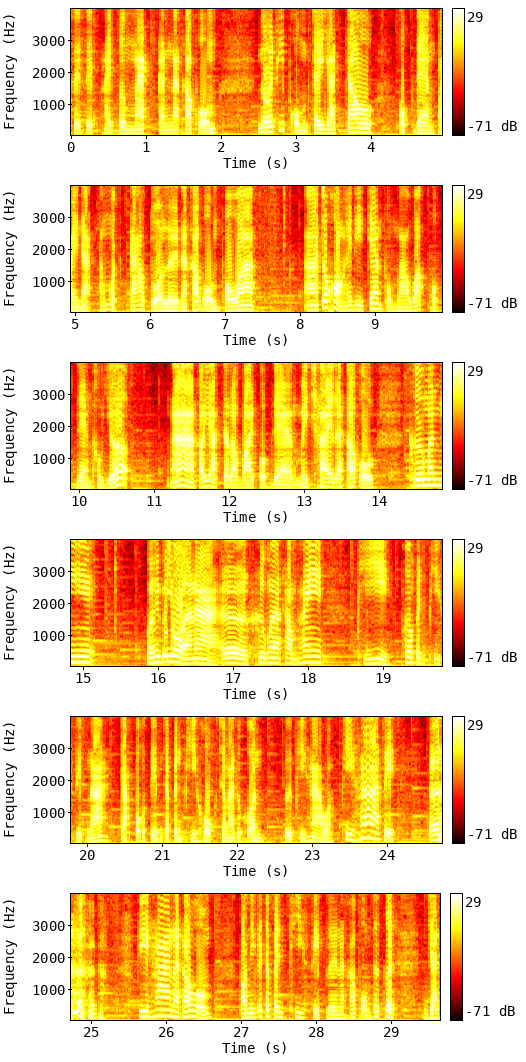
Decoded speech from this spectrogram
240ไฮเปอร์แม็ก กันนะครับผม โดยที่ผมจะยัดเจ้ากบแดงไปเนี่ยทั้งหมด 9 ตัวเลยนะครับผม เพราะว่าเจ้าของ ID แจ้งผมมาว่ากบแดงเขาเยอะอ่าเขาอยากจะระบายกบแดงไม่ใช่นะครับผม คือมันมีมันมีประโยชน์นะเออ คือมันทำให้ P เพิ่มเป็น P10 นะ จากปกติมันจะเป็น P6 ใช่ไหมทุกคน หรือ P5 วะ P5 สิ เออ P5 นะครับผม ตอนนี้ก็จะเป็น P10 เลยนะครับผมถ้าเกิดยัด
